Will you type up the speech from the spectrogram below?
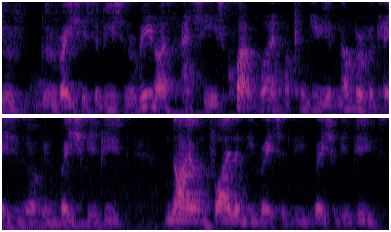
with, with racist abuse, and I realised actually it's quite rife. I can give you a number of occasions where I've been racially abused, nigh on violently racially racially abused,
